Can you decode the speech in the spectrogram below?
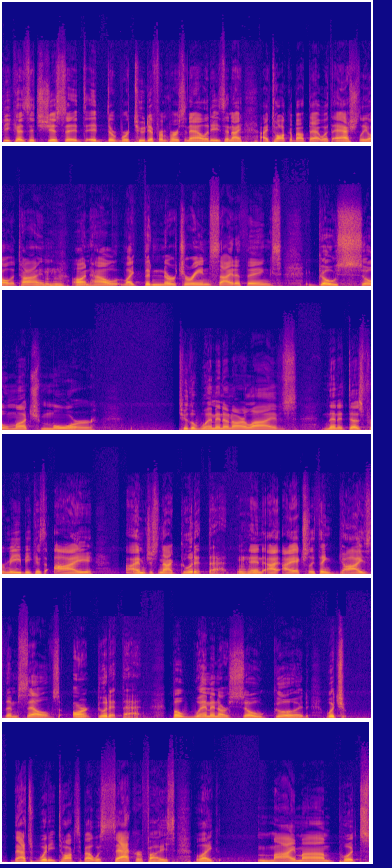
because it's just it, it, there were two different personalities and I, I talk about that with ashley all the time mm-hmm. on how like the nurturing side of things goes so much more to the women in our lives than it does for me because i i'm just not good at that mm-hmm. and I, I actually think guys themselves aren't good at that but women are so good which that's what he talks about with sacrifice like my mom puts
